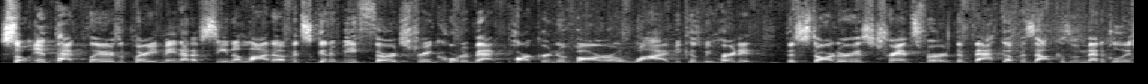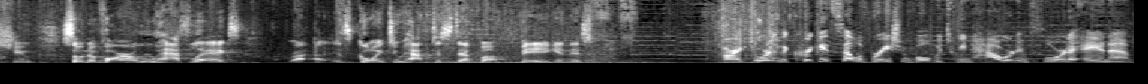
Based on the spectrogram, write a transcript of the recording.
So, impact player is a player you may not have seen a lot of. It's going to be third string quarterback Parker Navarro. Why? Because we heard it. The starter is transferred, the backup is out because of a medical issue. So, Navarro, who has legs, uh, is going to have to step up big in this one. All right, Jordan, the Cricket Celebration Bowl between Howard and Florida A&M.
